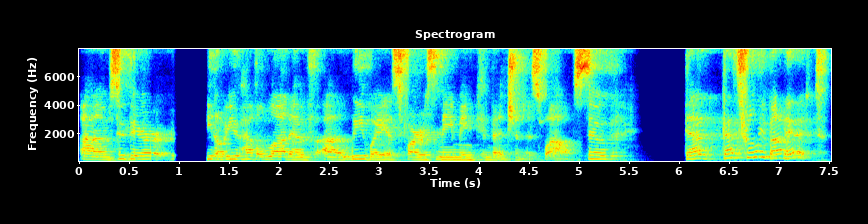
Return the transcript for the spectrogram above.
Um, so there, you know, you have a lot of uh, leeway as far as naming convention as well. So that that's really about it.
